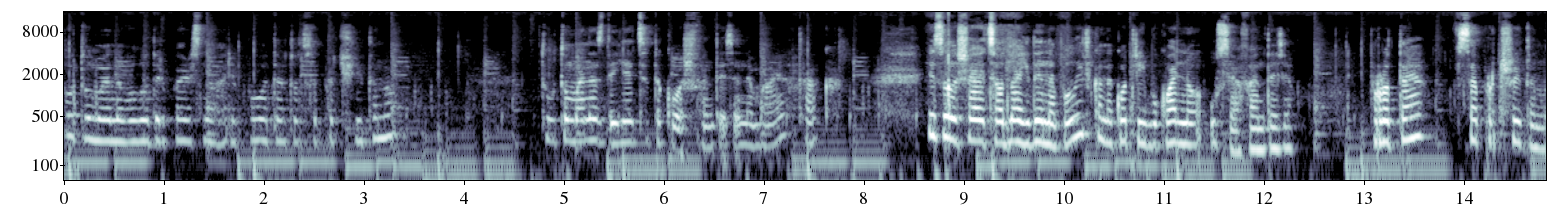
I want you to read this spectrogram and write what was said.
Тут у мене Володар Персня, Гаррі Поттер, тут все прочитано. Тут у мене, здається, також фентезі немає, так. І залишається одна єдина поличка, на котрій буквально усе фентезі. Проте все прочитано.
